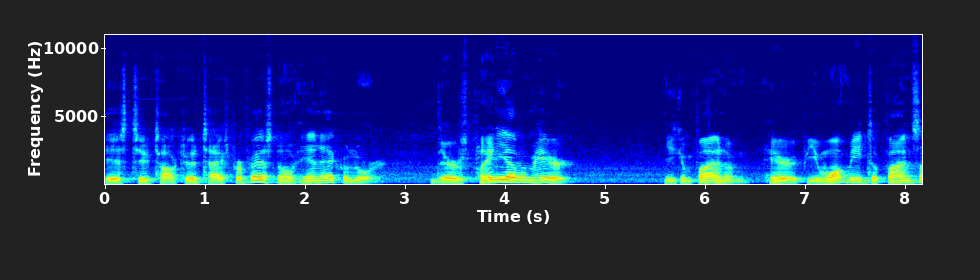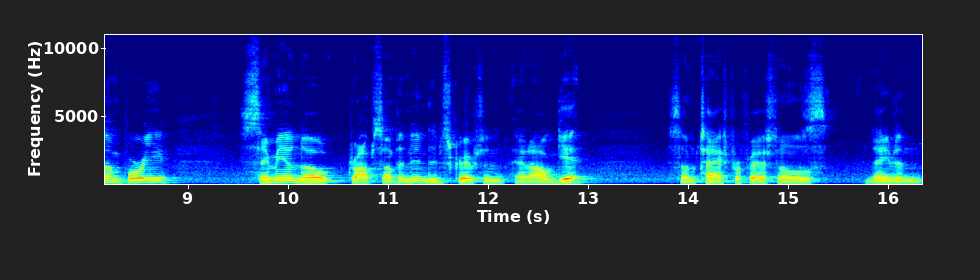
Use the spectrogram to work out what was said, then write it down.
is to talk to a tax professional in Ecuador. There's plenty of them here. You can find them here. If you want me to find some for you, send me a note, drop something in the description, and I'll get some tax professionals' names and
